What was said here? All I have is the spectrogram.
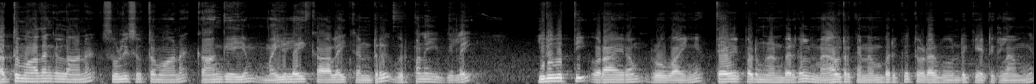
பத்து மாதங்களான சுழி சுத்தமான காங்கேயம் மயிலை காலை கன்று விற்பனை விலை இருபத்தி ஓராயிரம் ரூபாய்ங்க. தேவைப்படும் நண்பர்கள் மேல் இருக்க நம்பருக்கு தொடர்பு கொண்டு கேட்டுக்கலாமுங்க.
